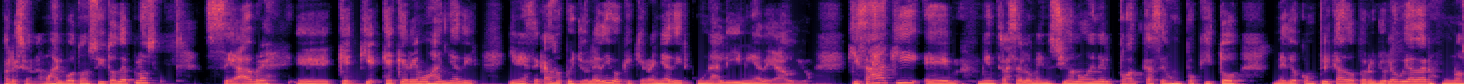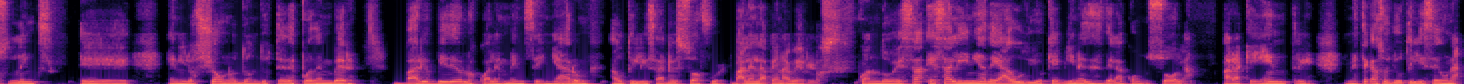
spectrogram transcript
presionamos el botoncito de plus, se abre eh, qué, queremos añadir y en este caso, pues yo le digo que quiero añadir una línea de audio. Quizás aquí, eh, mientras se lo menciono en el podcast, es un poquito medio complicado, pero yo le voy a dar unos links eh, en los show notes donde ustedes pueden ver varios videos los cuales me enseñaron a utilizar el software. Valen la pena verlos. Cuando esa, esa línea de audio que viene desde la consola para que entre. En este caso yo utilicé una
